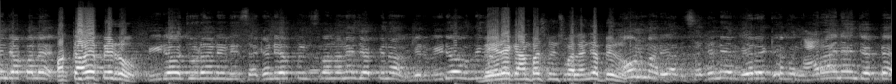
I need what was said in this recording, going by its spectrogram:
ఏం చెప్పలే. పక్కా చెప్పిర్రు? వీడియో చూడండి నేను సెకండ్ ఇయర్ ప్రిన్సిపల్ అనే చెప్పిన. మీరు వీడియో ఉంది కదా? వేరే క్యాంపస్ ప్రిన్సిపల్ అని చెప్పిర్రు. అవును మరి అది సెకండ్ ఇయర్ వేరే కేమ నారాయణ అని చెప్పా.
